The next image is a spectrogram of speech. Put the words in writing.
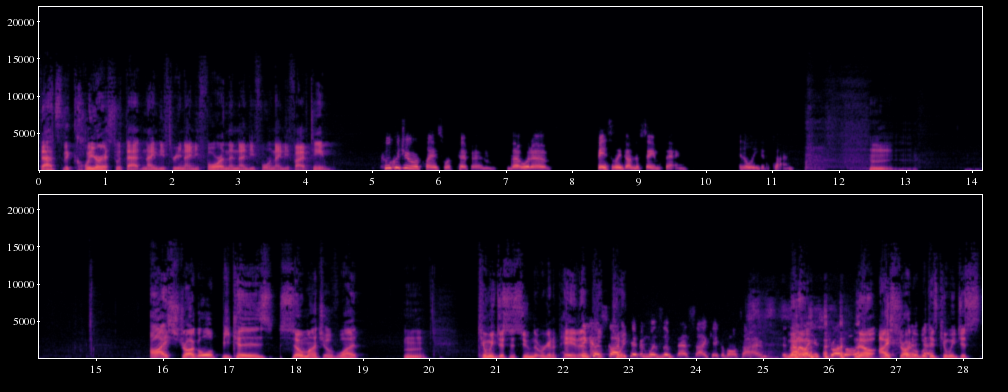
that's the clearest with that 93, 94, and then 94, 95 team. who could you replace with Pippen that would have basically done the same thing in the league at the time? Hmm. I struggle because so much of what. Hmm. Can we just assume that we're going to pay them? Because Scottie we- Pippen was the best sidekick of all time. Is No, that no. why you struggle? no, I struggle because can we just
